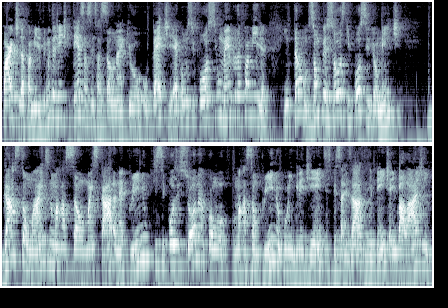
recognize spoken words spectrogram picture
parte da família. Tem muita gente que tem essa sensação, né? Que o, o pet é como se fosse um membro da família. Então, são pessoas que possivelmente gastam mais numa ração mais cara, né, premium, que se posiciona como uma ração premium com ingredientes especializados, de repente a embalagem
